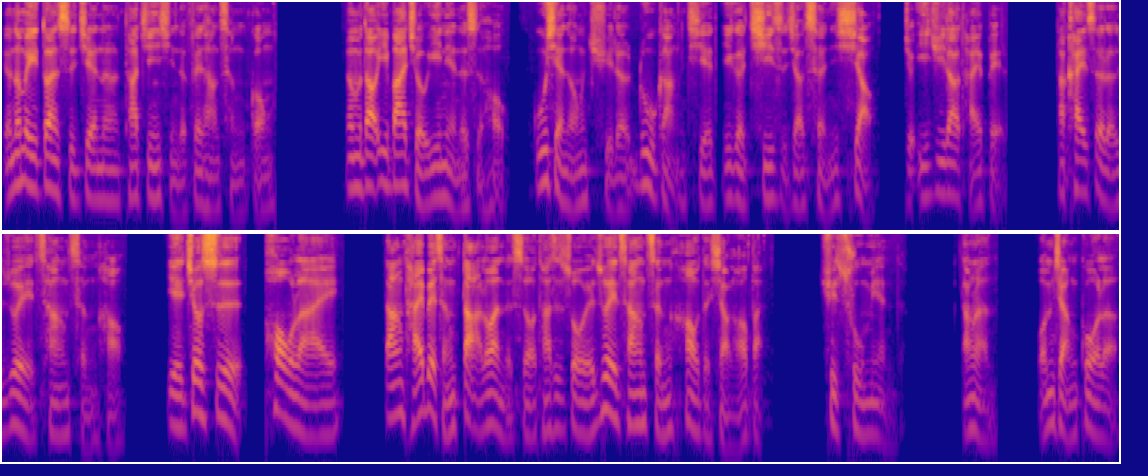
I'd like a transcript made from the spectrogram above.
有那么一段时间呢，他经营的非常成功。那么到一八九一年的时候。辜显荣娶了鹿港街一个妻子叫陈孝，就移居到台北了。他开设了瑞昌城号，也就是后来当台北城大乱的时候，他是作为瑞昌城号的小老板去出面的。当然，我们讲过了，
